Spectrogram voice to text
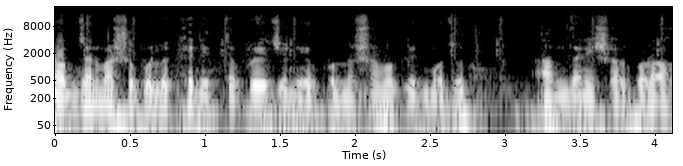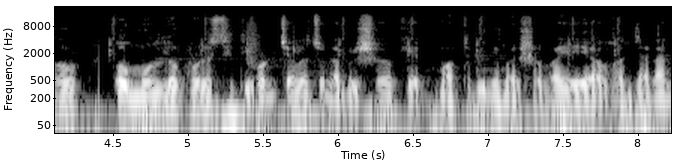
রমজান মাস উপলক্ষে নিত্য প্রয়োজনীয় পণ্য সামগ্রীর মজুদ, আমদানি সরবরাহ ও মূল্য পরিস্থিতি পর্যালোচনা বিষয়ক এক মতবিনিময় সভায় এই আহ্বান জানান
